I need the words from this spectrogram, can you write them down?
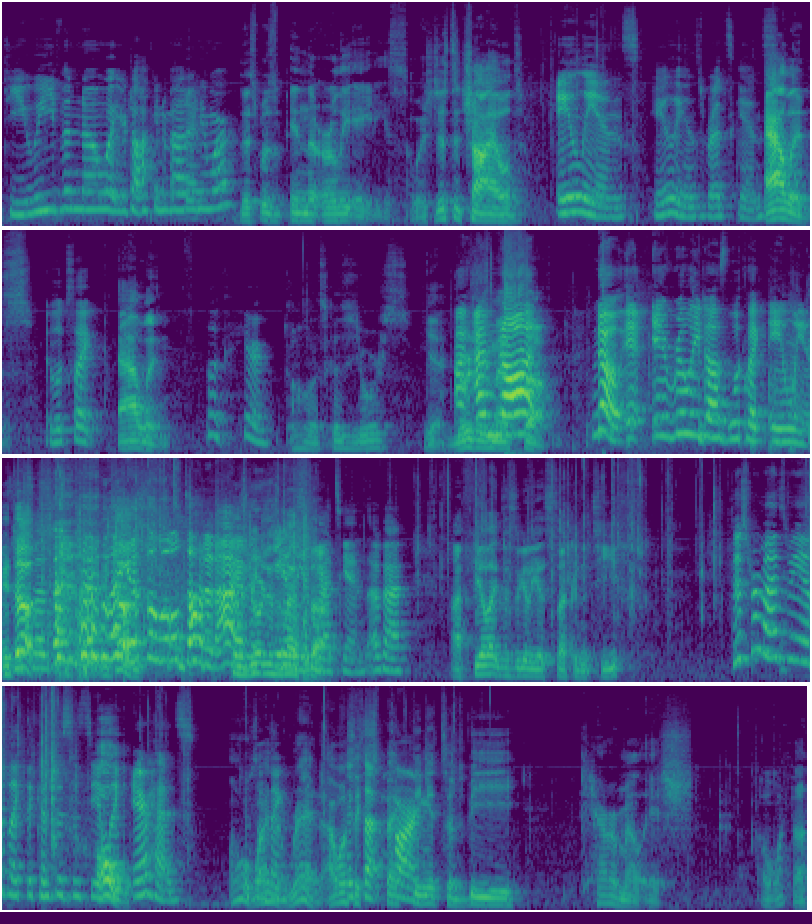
Do you even know what you're talking about anymore? This was in the early 80s. I was just a child. Aliens. Aliens, Redskins. Allen's. it looks like. Allen. Look here. Oh, that's because yours? Yeah, I, yours I'm messed not. up. No, it, it really does look like aliens. It does. It like does. it's a little dotted eye. Because Like yours is messed up. Redskins. Okay. I feel like this is gonna get stuck in the teeth. This reminds me of like the consistency of Oh. like Airheads. Oh, why is it red? I was It's expecting it to be caramel-ish. Oh, what the?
